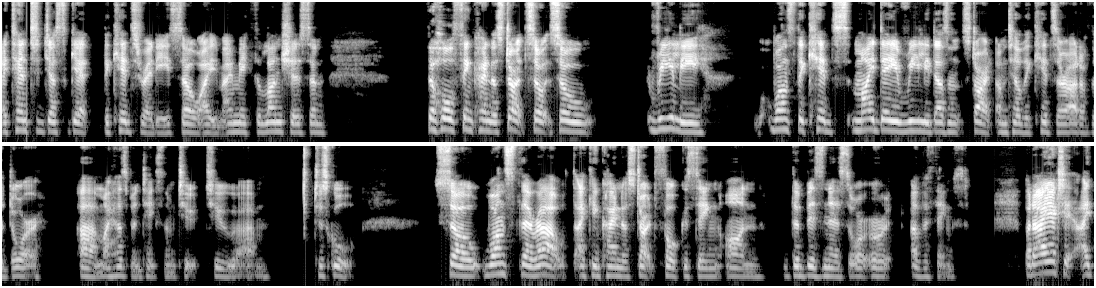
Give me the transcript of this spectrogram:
I tend to just get the kids ready. So I, I make the lunches and the whole thing kind of starts. So so really, once the kids, my day really doesn't start until the kids are out of the door. Uh, my husband takes them to to um, to school. So once they're out, I can kind of start focusing on the business or, or other things but i actually i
